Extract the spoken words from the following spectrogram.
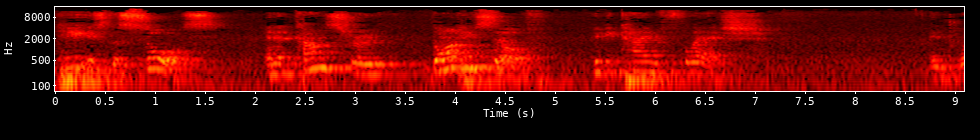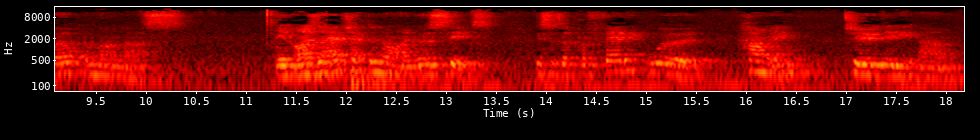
He is the source, and it comes through God Himself, who became flesh and dwelt among us. In Isaiah chapter 9, verse 6, this is a prophetic word coming to the, um,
